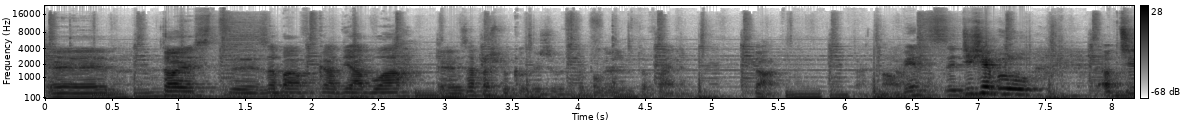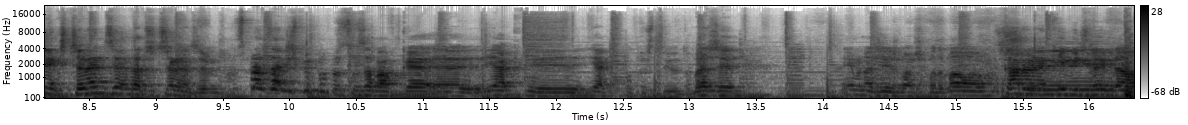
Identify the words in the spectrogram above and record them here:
yy, to jest yy, zabawka diabła. Yy, zaprośmy kogoś, żeby w to pograć, bo to fajne. tak. No, więc dzisiaj był odcinek z challenge'em, znaczy challenge'em. Sprawdzaliśmy po prostu zabawkę, yy, jak, yy, jak po prostu youtuberzy. Miejmy nadzieję, że wam się podobało. Karol Jankiewicz wygrał.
